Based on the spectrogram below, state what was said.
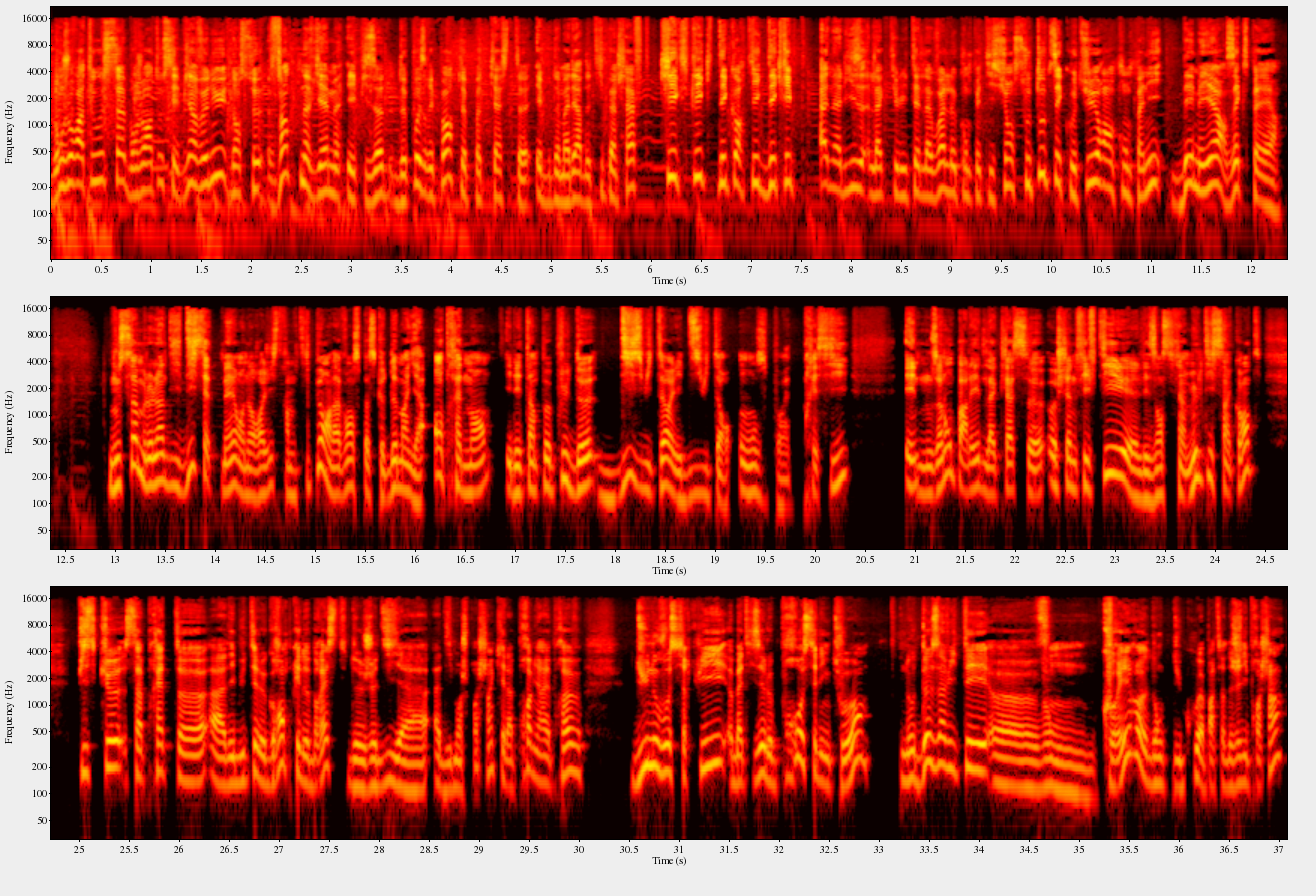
Bonjour à tous, bonjour à tous et bienvenue dans ce 29e épisode de Pause Report, le podcast hebdomadaire de Tip Shaft qui explique, décortique, décrypte, analyse l'actualité de la voile de compétition sous toutes ses coutures en compagnie des meilleurs experts. Nous sommes le lundi 17 mai, on enregistre un petit peu en avance parce que demain il y a entraînement. Il est un peu plus de 18h, il est 18h11 pour être précis. Et nous allons parler de la classe Ocean 50, les anciens multi 50 puisque s'apprête euh, à débuter le Grand Prix de Brest de jeudi à, dimanche prochain, qui est la première épreuve du nouveau circuit euh, baptisé le Pro Sailing Tour. Nos deux invités euh, vont courir, donc du coup à partir de jeudi prochain.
